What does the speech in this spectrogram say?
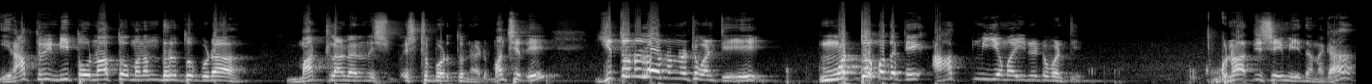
ఈ రాత్రి నీతో నాతో మనందరితో కూడా మాట్లాడాలని ఇష్టపడుతున్నాడు. మంచిది ఇతనులో ఉన్నటువంటి మొట్టమొదటి ఆత్మీయమైనటువంటి గుణాతిశయం ఏదనగా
